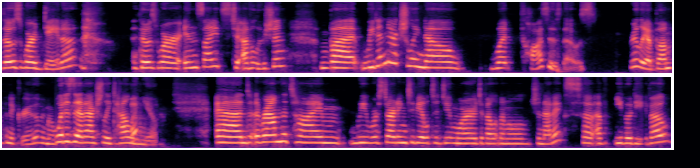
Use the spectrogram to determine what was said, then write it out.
Those were data. Those were insights to evolution, but we didn't actually know what causes those really a bump and a groove. I mean, what is it actually telling you? And around the time we were starting to be able to do more developmental genetics, so of Evo Devo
